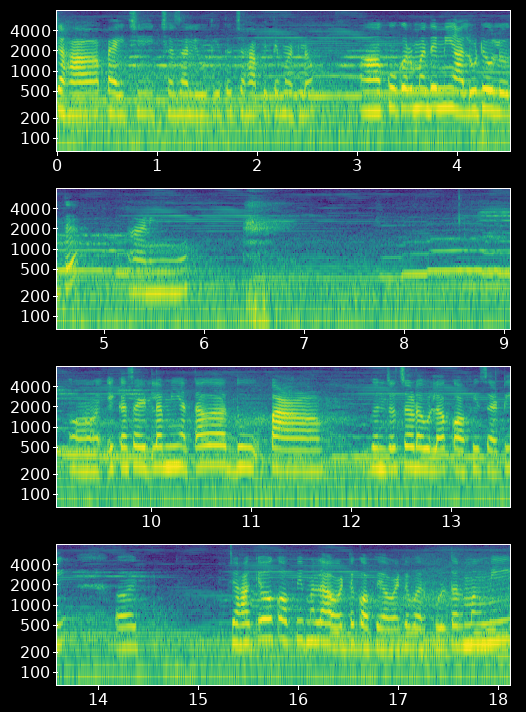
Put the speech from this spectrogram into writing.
चहा प्यायची इच्छा झाली होती तर चहा पिते म्हटलं. कुकरमध्ये मी आलू ठेवले होते. आणि एका साईडला मी आता दू पा गंज चढवला कॉफीसाठी चहा किंवा कॉफी मला आवडते कॉफी आवडते भरपूर. तर मग मी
